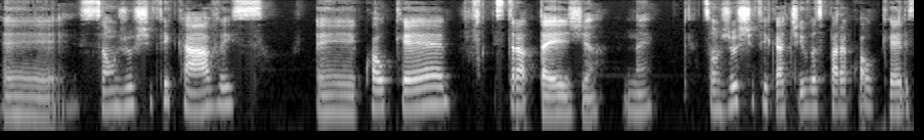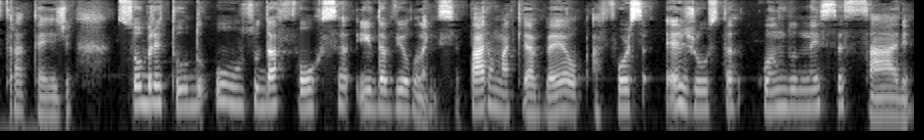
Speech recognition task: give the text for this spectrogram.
é, são justificáveis é, qualquer estratégia, né? São justificativas para qualquer estratégia, sobretudo o uso da força e da violência. Para o Maquiavel, a força é justa quando necessária.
